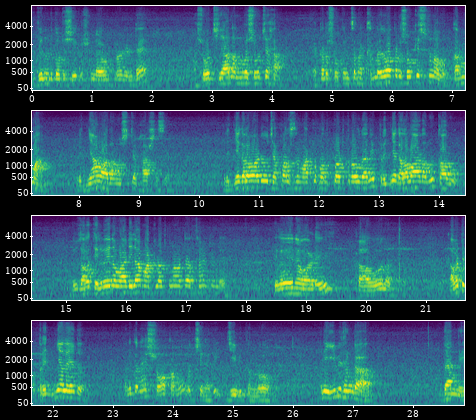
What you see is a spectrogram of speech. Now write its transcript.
అర్జునుడితో శ్రీకృష్ణుడు ఏమంటున్నాడంటే అశోచ్యానన్వశోచ ఎక్కడ శోకించనక్కర్లేదో అక్కడ శోకిస్తున్నావు కర్మ ప్రజ్ఞావాదంశ్చ భాషసే ప్రజ్ఞ గలవాడు చెప్పాల్సిన మాటలు పలట్లాడుతున్నావు కానీ ప్రజ్ఞ గలవాడవు కావు నువ్వు చాలా తెలివైన వాడిలా మాట్లాడుతున్నావు అంటే అర్థం ఏంటండి తెలివైన వాడివి కావు అని అర్థం కాబట్టి ప్రజ్ఞ లేదు కనుకనే శోకము వచ్చినది జీవితంలో అని ఈ విధంగా దాన్ని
